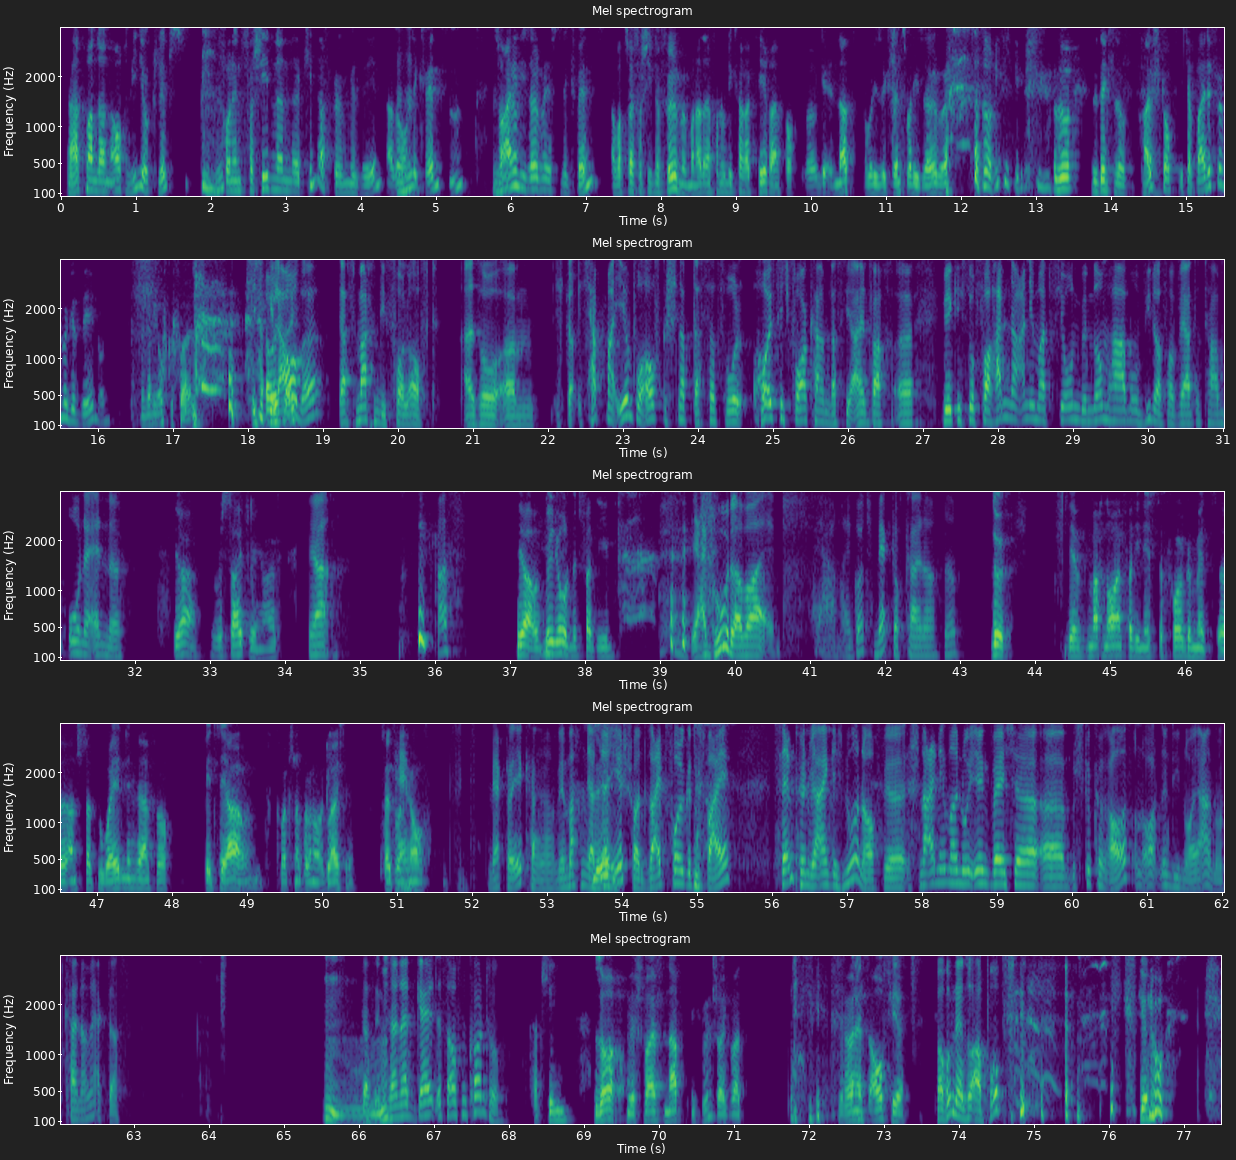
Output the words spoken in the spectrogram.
Da hat man dann auch Videoclips mhm. von den verschiedenen äh, Kinderfilmen gesehen, also mhm. auch Sequenzen. Es war mhm. eine und dieselbe Sequenz, aber zwei verschiedene Filme. Man hat einfach nur die Charaktere einfach äh, geändert, aber die Sequenz war dieselbe. das war richtig. Also, du denkst so, halt, stopp, ich habe beide Filme gesehen und ist mir gar nicht aufgefallen. ich glaube, das machen die voll oft. Also, ähm, ich, ich habe mal irgendwo aufgeschnappt, dass das wohl häufig vorkam, dass sie einfach äh, wirklich so vorhandene Animationen genommen haben und wiederverwertet haben, ohne Ende. Ja, Recycling halt. Ja. Krass. ja, und Millionen mitverdient. ja, gut, aber ja, mein Gott, merkt doch keiner. Ne? Nö. Wir machen auch einfach die nächste Folge mit, äh, anstatt Wayne nehmen wir einfach BCA und quatschen einfach genau das Gleiche. Fällt doch nicht auf. Merkt doch eh keiner. Wir machen ja nee. da eh schon. Seit Folge 2 samplen wir eigentlich nur noch. Wir schneiden immer nur irgendwelche äh, Stücke raus und ordnen die neu an und keiner merkt das. Mhm. Das Internetgeld ist auf dem Konto. Katsching. So, wir schweifen ab. Ich wünsche euch was. Wir hören jetzt auf hier. Warum denn so abrupt? ja, nu.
